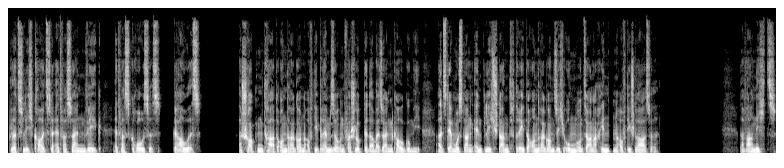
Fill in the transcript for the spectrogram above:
Plötzlich kreuzte etwas seinen Weg, etwas Großes, Graues. Erschrocken trat Ondragon auf die Bremse und verschluckte dabei seinen Kaugummi. Als der Mustang endlich stand, drehte Ondragon sich um und sah nach hinten auf die Straße. Da war nichts,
